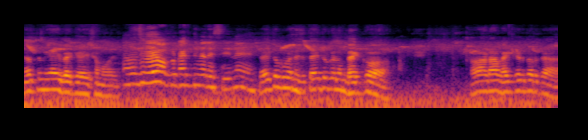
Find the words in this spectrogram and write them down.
না তুমি এই ব্যাগে এই সময়। আমি ডাক দিবে রেছি নে। তাই তো বলেছি তাই তো পেলাম ভাগ্য। খাওয়াটা ভাগ্যের দরকার।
